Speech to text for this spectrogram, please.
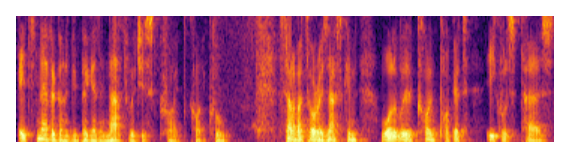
it's never going to be bigger than that, which is quite quite cool. Salvatore is asking, wallet with a coin pocket equals purse.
